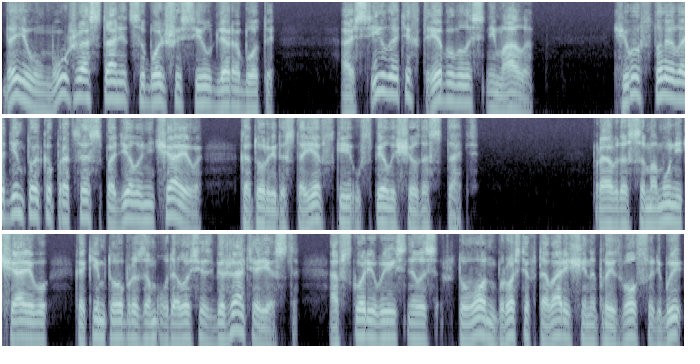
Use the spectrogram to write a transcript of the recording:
Да и у мужа останется больше сил для работы а сил этих требовалось немало. Чего стоил один только процесс по делу Нечаева, который Достоевский успел еще застать. Правда, самому Нечаеву каким-то образом удалось избежать ареста, а вскоре выяснилось, что он, бросив товарищей на произвол судьбы,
